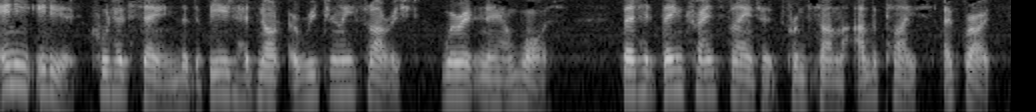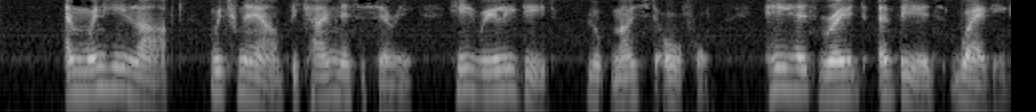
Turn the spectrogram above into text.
Any idiot could have seen that the beard had not originally flourished where it now was, but had been transplanted from some other place of growth. And when he laughed, which now became necessary, he really did look most awful. He has read of beards wagging,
